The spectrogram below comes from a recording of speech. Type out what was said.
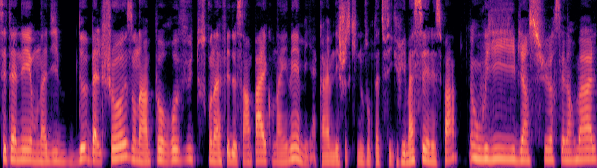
cette année, on a dit deux belles choses. On a un peu revu tout ce qu'on a fait de sympa et qu'on a aimé, mais il y a quand même des choses qui nous ont peut-être fait grimacer, n'est-ce pas? Oui, bien sûr, c'est normal.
